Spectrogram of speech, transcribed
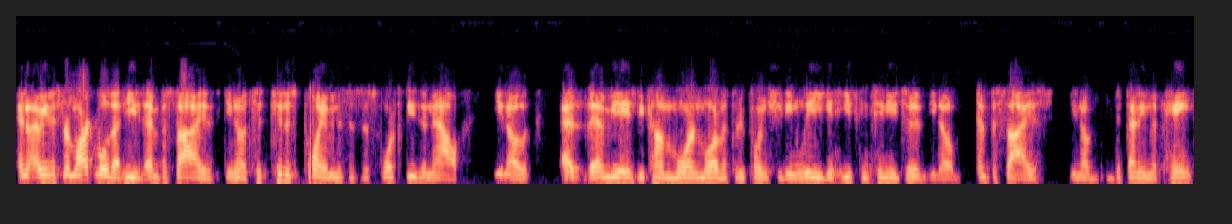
and I mean, it's remarkable that he's emphasized, you know, to to this point. I mean, this is his fourth season now. You know, as the NBA has become more and more of a three point shooting league, and he's continued to, you know, emphasize, you know, defending the paint.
